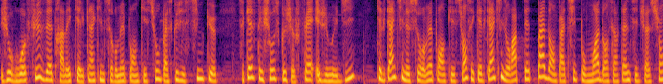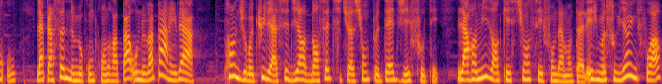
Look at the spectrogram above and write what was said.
je refuse d'être avec quelqu'un qui ne se remet pas en question parce que j'estime que c'est quelque chose que je fais et je me dis, quelqu'un qui ne se remet pas en question, c'est quelqu'un qui n'aura peut-être pas d'empathie pour moi dans certaines situations où la personne ne me comprendra pas ou ne va pas arriver à prendre du recul et à se dire, dans cette situation, peut-être j'ai fauté. La remise en question, c'est fondamental. Et je me souviens une fois,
